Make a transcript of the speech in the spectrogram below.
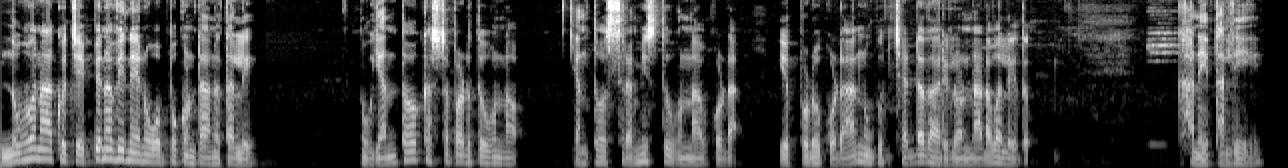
నువ్వు నాకు చెప్పినవి నేను ఒప్పుకుంటాను తల్లి. నువ్వు ఎంతో కష్టపడుతూ ఉన్నావు. ఎంతో శ్రమిస్తూ ఉన్నావు కూడా. ఎప్పుడూ కూడా నువ్వు చెడ్డదారిలో నడవలేదు. కానీ తల్లి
